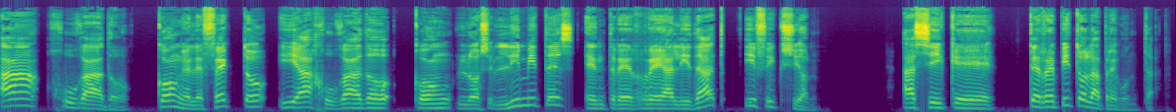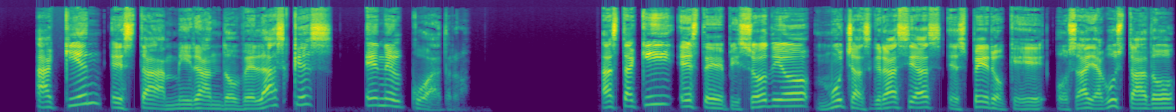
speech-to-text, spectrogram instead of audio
ha jugado con el efecto y ha jugado con los límites entre realidad y ficción. Así que te repito la pregunta. ¿A quién está mirando Velázquez en el cuadro? Hasta aquí este episodio. Muchas gracias. Espero que os haya gustado.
